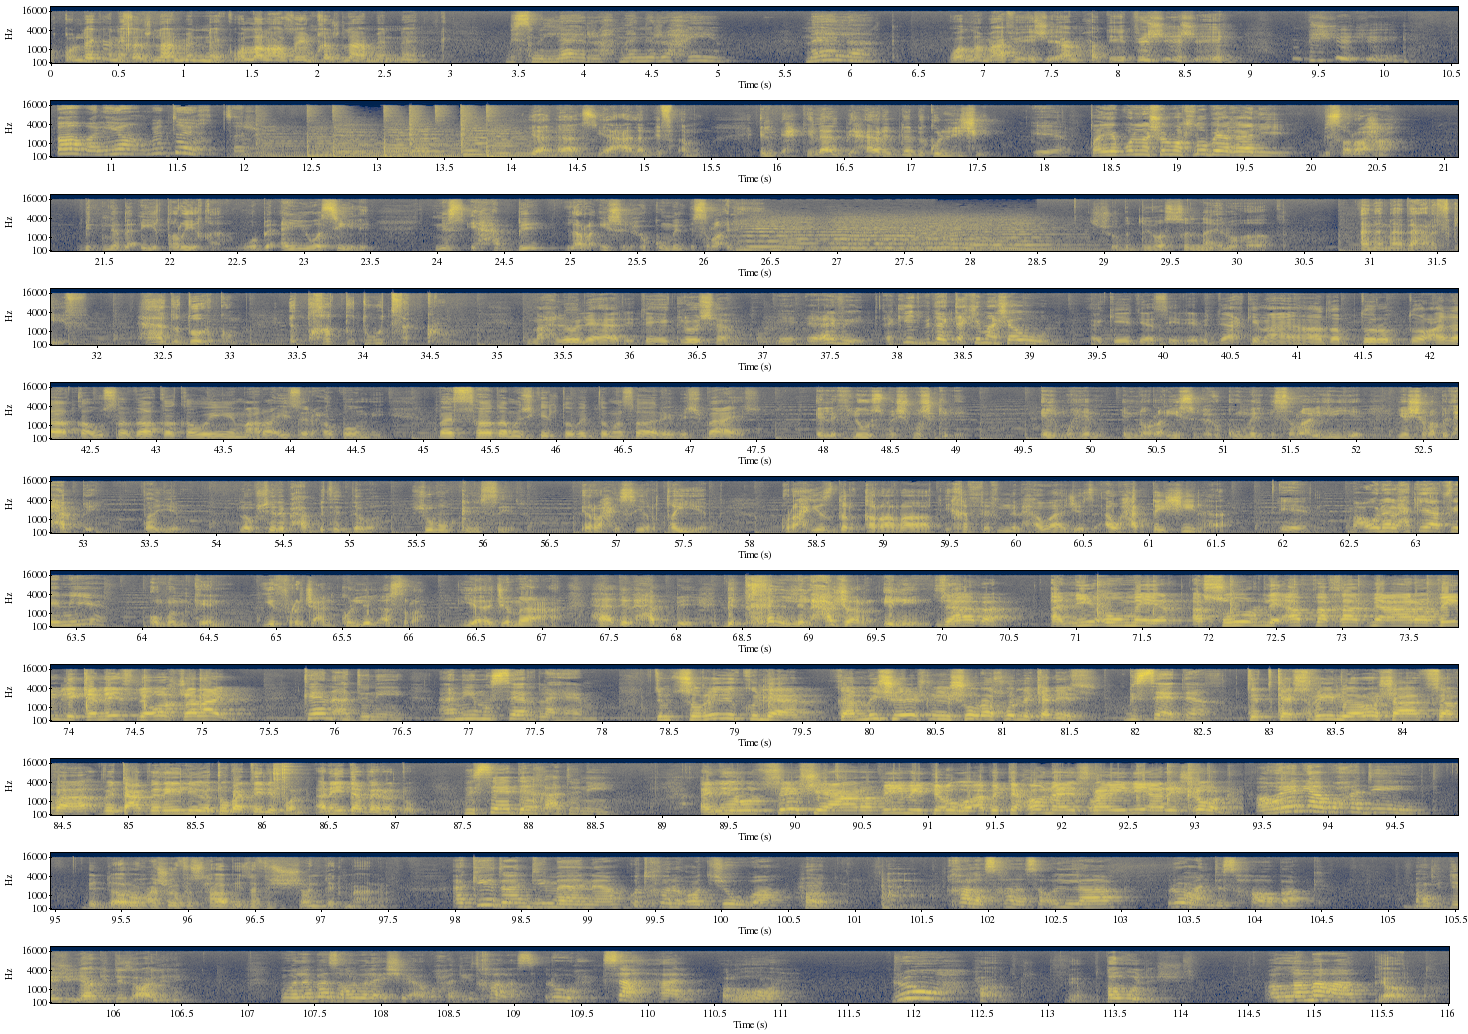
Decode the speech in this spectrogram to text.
بقول لك أنا خجلان منك. والله العظيم خجلان منك. بسم الله الرحمن الرحيم. مالك؟ والله ما في إشي يا ام حديد. فيش إشي. بابا اليوم بده يخسر يا ناس يا عالم افهموا. الاحتلال بحاربنا بكل شيء إيه. طيب قلنا شو المطلوب يا غالي؟ بصراحة بدنا بأي طريقة وبأي وسيلة نسقي حبة لرئيس الحكومة الإسرائيلية. شو بده يوصلنا له هذا أنا ما بعرف كيف. هذا دوركم تخططوا وتفكروا. محلولة هذه تهكلوش هم. إيه عرفت؟ أكيد بدك تحكي مع شاول. أكيد يا سيدي بدي أحكي معاه. هذا بتربطه علاقة وصداقة قوية مع رئيس الحكومة. بس هذا مشكلته بده مصاري بشبعش الفلوس مش مشكلة. المهم إنه رئيس الحكومة الإسرائيلية يشرب الحبة. طيب لو شرب حبة الدواء شو ممكن يصير؟ راح يصير طيب. وراح يصدر قرارات يخفف من الحواجز أو حتى يشيلها. إيه معقول هالحكي يا فهمية؟ وممكن يفرج عن كل الأسرة. يا جماعة هذه الحبة بتخلي الحجر إلين. ذهب أني أمير أصور لأفخت عرفيم لكنيس لأورشلايم كان أدوني أني مسير لهم. تمتصوري لي كلام كان مشو إيش لي يشور أصور لكنيس؟ بسادغ تتكسري لي روشة سفا وتعبري لي يوتوبا تليفون. أنا إيدا بسادغ أدوني أنا رودسيش عربي يدعوه أبتحونا إسرائيلي أريشون. وين يا أبو حديد؟ بدي أروح أشوف أصحابي إذا فيش عندك مانع. أكيد عندي مانع. ادخل اقعد جوا. حاضر خلص خلص. أقول لك روح عند أصحابك. ما هو بديش إياكي تزعلي. ولا بزعل ولا إشي يا أبو حديد. خلص. روح. تسهل. روح روح. حاضر. طولش. الله معك. يا الله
